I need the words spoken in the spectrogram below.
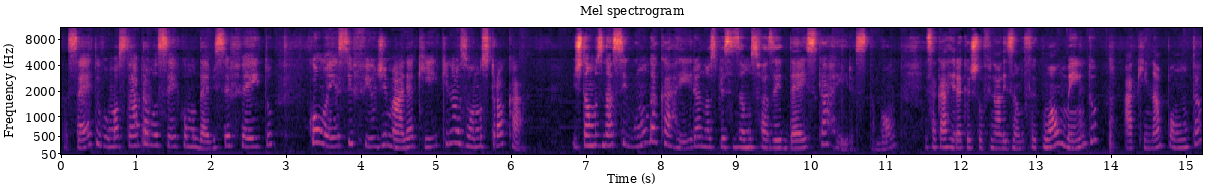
tá certo? Eu vou mostrar para você como deve ser feito com esse fio de malha aqui que nós vamos trocar. Estamos na segunda carreira, nós precisamos fazer 10 carreiras, tá bom? Essa carreira que eu estou finalizando foi com aumento aqui na ponta,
